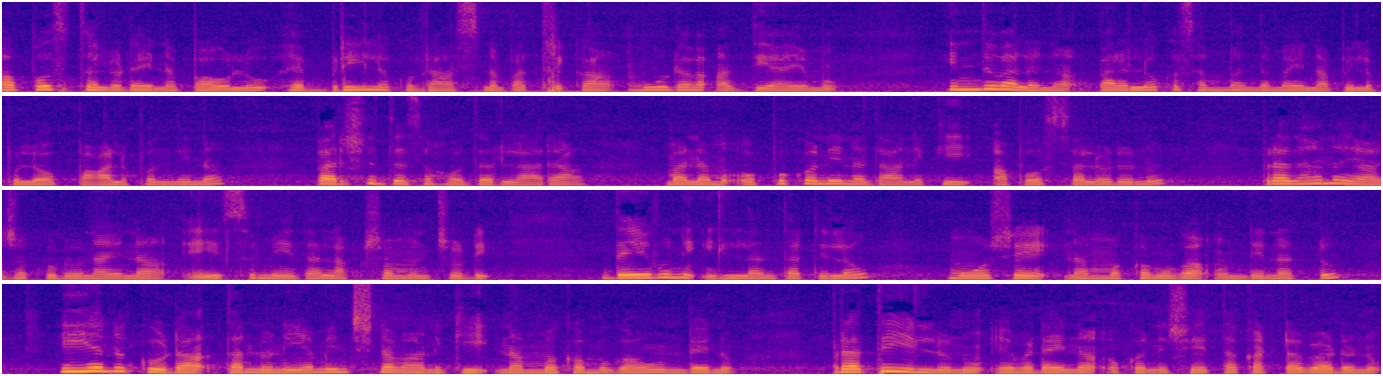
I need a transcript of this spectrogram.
అపోస్తలుడైన పౌలు హెబ్రీలకు వ్రాసిన పత్రిక మూడవ అధ్యాయము. ఇందువలన పరలోక సంబంధమైన పిలుపులో పాలు పొందిన పరిశుద్ధ సహోదరులారా మనము ఒప్పుకొనిన దానికి అపోస్తలుడును ప్రధాన యాజకుడునైన యేసు మీద లక్ష్యముంచుడి. దేవుని ఇల్లంతటిలో మోషే నమ్మకముగా ఉండినట్టు ఈయన కూడా తన్ను నియమించిన వానికి నమ్మకముగా ఉండెను. ప్రతి ఇల్లును ఎవడైనా ఒకని చేత కట్టబడును.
